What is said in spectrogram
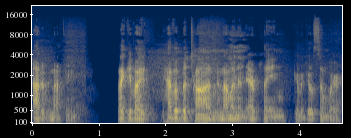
out of nothing. Like if I have a baton and I'm on an airplane going to go somewhere,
